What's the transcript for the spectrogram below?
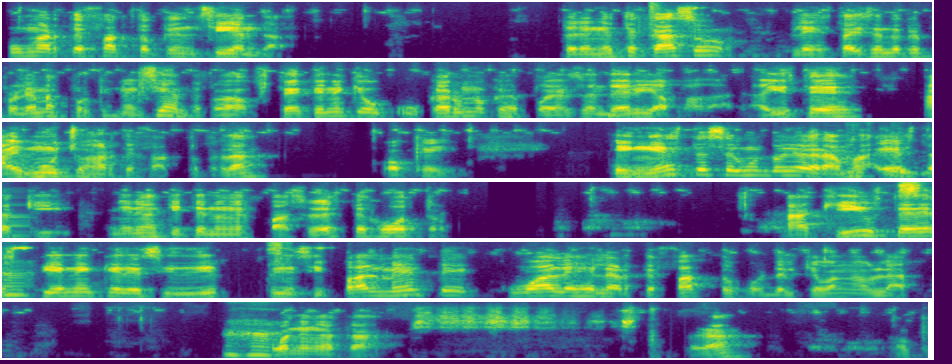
un artefacto que encienda. Pero en este caso, les está diciendo que el problema es porque no enciende. ¿verdad? Ustedes tienen que bu- buscar uno que se pueda encender y apagar. Ahí ustedes, hay muchos artefactos, ¿verdad? Ok. En este segundo diagrama, este aquí, miren, aquí tiene un espacio. Este es otro. Aquí ustedes tienen que decidir principalmente cuál es el artefacto del que van a hablar. Ajá. Ponen acá. ¿Verdad? ¿Ok?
